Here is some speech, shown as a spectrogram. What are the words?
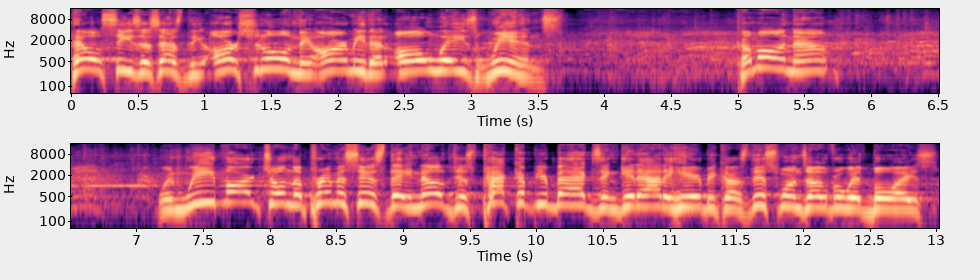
Hell sees us as the arsenal and the army that always wins. Come on now. When we march on the premises, they know just pack up your bags and get out of here because this one's over with, boys.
